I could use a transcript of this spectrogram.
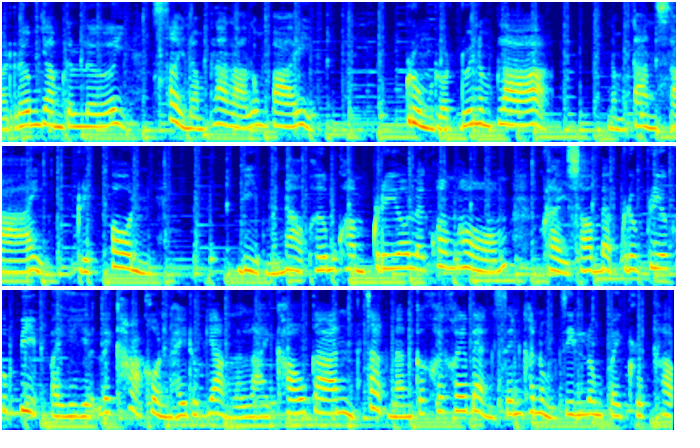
มาเริ่มยำกันเลย ใส่น้ำปลาล้าลงไป ปรุงรสด้วยน้ำปลา น้ำตาลทรายพริกป่น บีบมะนาวเพิ่มความเปรี้ยวและความหอม ใครชอบแบบเปรี้ยวๆก็บีบไปเยอะๆเลยค่ะ คนให้ทุกอย่างละลายเข้ากัน จากนั้นก็ค่อยๆ แบ่งเส้นขนมจีนลงไปคลุกเคล้า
